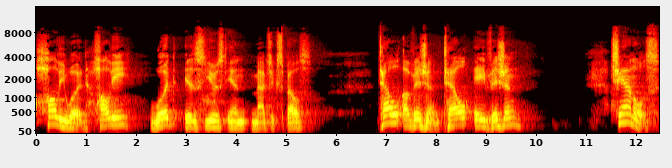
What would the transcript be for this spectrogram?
Hollywood. Hollywood is used in magic spells. Tell a vision. Tell a vision. Channels.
